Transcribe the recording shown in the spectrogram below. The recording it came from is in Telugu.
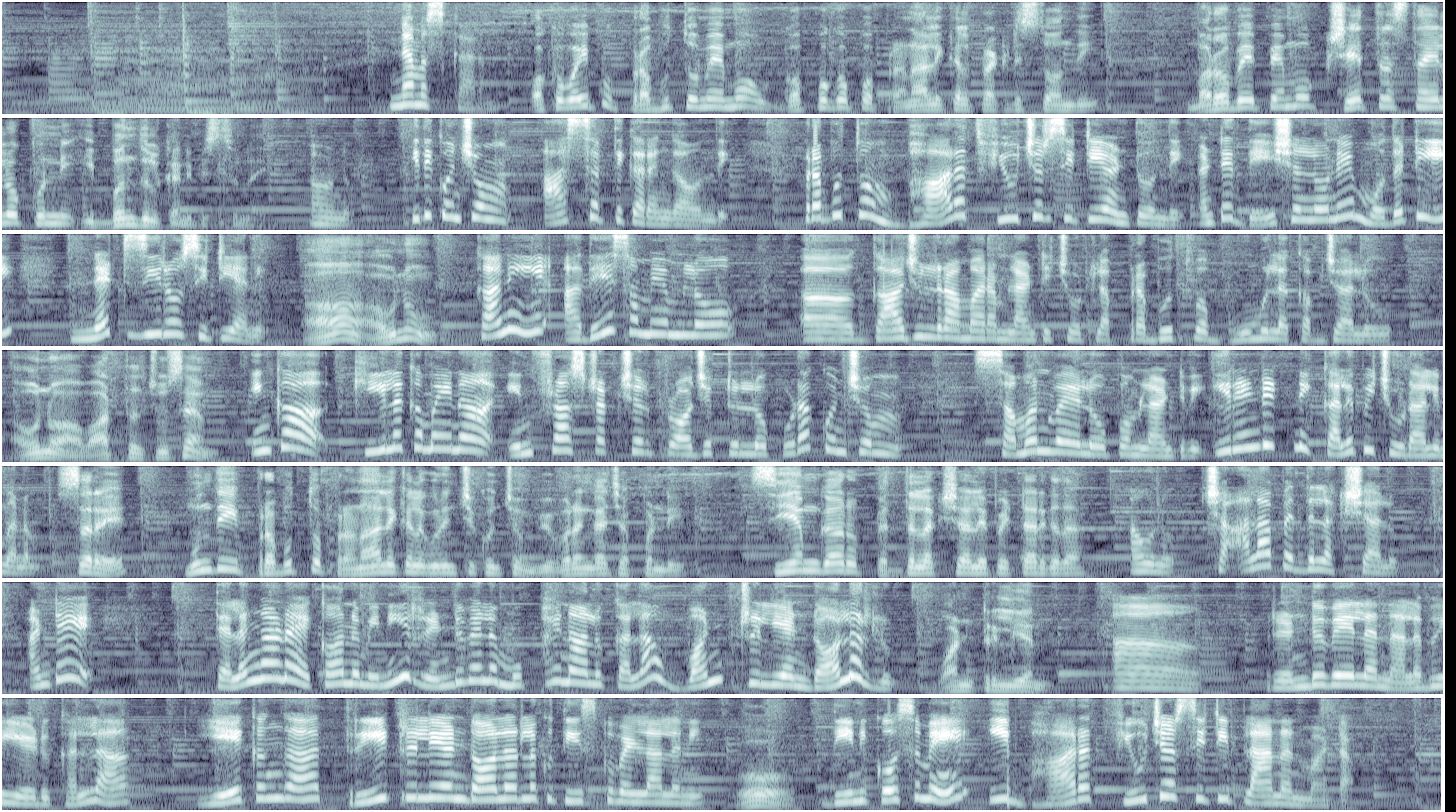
నమస్కారం. ఒకవైపు ప్రభుత్వమేమో గొప్ప గొప్ప ప్రణాళికలు ప్రకటిస్తోంది. మరోవైపేమో క్షేత్రస్థాయిలో కొన్ని ఇబ్బందులు కనిపిస్తున్నాయి. అవును. ఇది కొంచెం ఆసక్తికరంగా ఉంది. ప్రభుత్వం భారత్ ఫ్యూచర్ సిటీ అంటోంది. అంటే దేశంలోనే మొదటి నెట్ జీరో సిటీ అని. అవును. కానీ అదే సమయంలో గాజుల రామారం లాంటి చోట్ల ప్రభుత్వ భూముల కబ్జాలు. అవును ఆ వార్తలు చూశాం. ఇంకా కీలకమైన ఇన్ఫ్రాస్ట్రక్చర్ ప్రాజెక్టుల్లో కూడా కొంచెం సమన్వయ లోపం లాంటివి. ఈ రెండింటిని కలిపి చూడాలి మనం. సరే ముందు ఈ ప్రభుత్వ ప్రణాళికల గురించి కొంచెం వివరంగా చెప్పండి. సీఎం గారు పెద్ద లక్ష్యాలే పెట్టారు కదా? అవును చాలా పెద్ద లక్ష్యాలు. అంటే తెలంగాణ ఎకానమీని రెండు వేల ముప్పై నాలుగు కల్లా వన్ ట్రిలియన్ డాలర్లు. వన్ ట్రిలియన్ రెండు వేల నలభై ఏడు కల్లా ఏకంగా త్రీ ట్రిలియన్ డాలర్లకు తీసుకువెళ్ళాలని. ఓ. దీనికోసమే ఈ భారత్ ఫ్యూచర్ సిటీ ప్లాన్ అన్నమాట.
